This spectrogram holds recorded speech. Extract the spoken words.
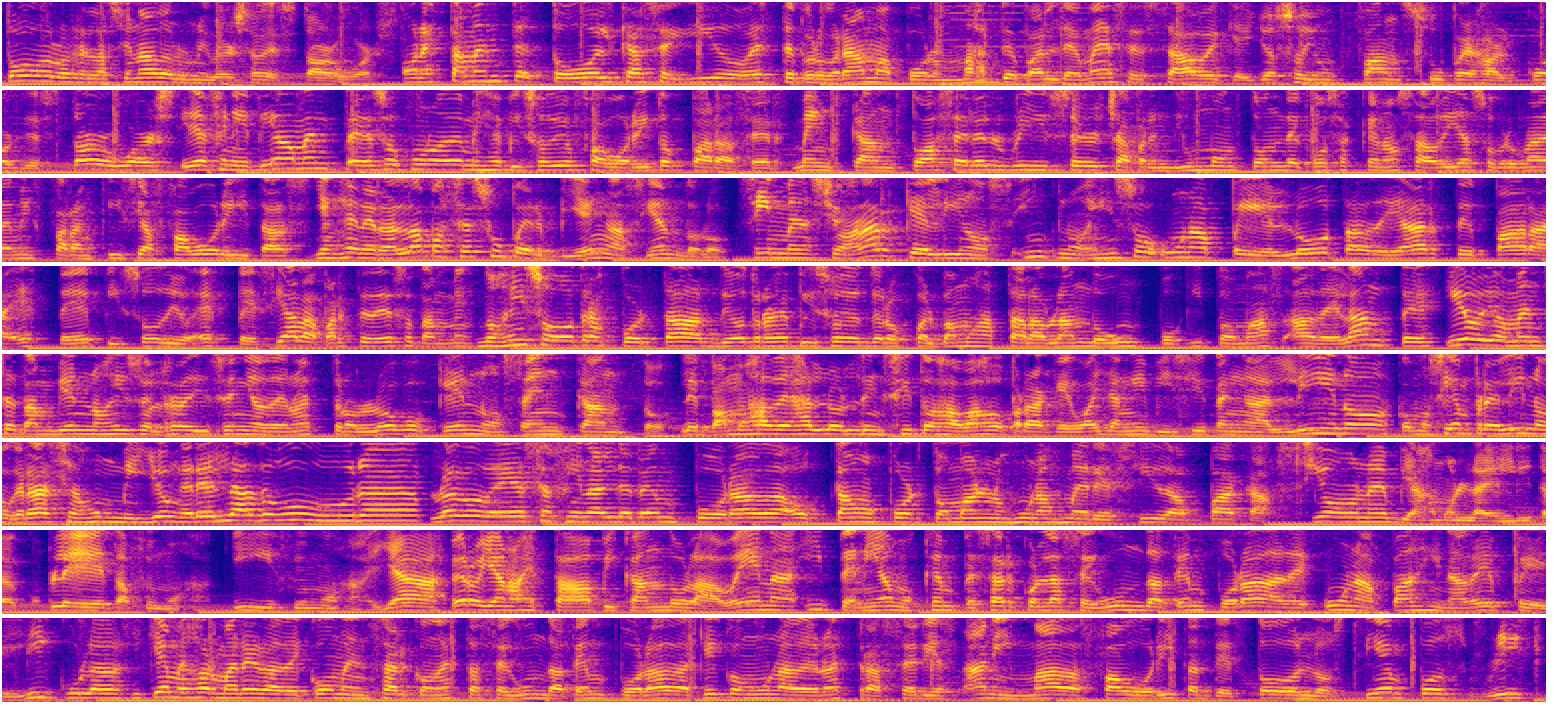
todo lo relacionado al universo de Star Wars. Honestamente, todo el que ha seguido este programa por más de par de meses sabe que yo soy un fan super hardcore de Star Wars y definitivamente eso fue uno de mis episodios favoritos para hacer. Me encantó hacer el research, aprendí un montón de cosas que no sabía sobre una de mis franquicias favoritas y en general la pasé súper bien haciéndolo. Sin mencionar que Linus Inc. nos hizo una pelota de arte para este episodio especial. Aparte de eso también nos hizo otras portadas de otros episodios de los cuales vamos a estar hablando un poquito más adelante. Y obviamente también nos hizo el rediseño de nuestro logo que nos encantó. Les vamos a dejar los linksitos abajo para que vayan y visiten a Lino. Como siempre Lino, gracias un millón, eres la dura. Luego de ese final de temporada optamos por tomarnos unas merecidas vacaciones. Viajamos la islita completa, fuimos aquí, fuimos allá. Pero ya nos estaba picando la vena y teníamos que empezar con la segunda temporada de una página de películas. Y qué mejor manera de comenzar con esta segunda temporada que con una de nuestras series animadas favoritas de todos los tiempos, Rick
